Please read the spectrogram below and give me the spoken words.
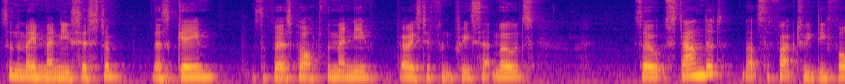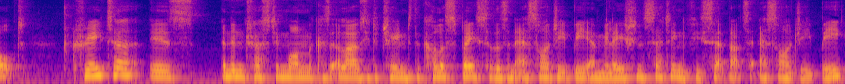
So in the main menu system, there's Game, that's the first part of the menu, various different preset modes. So Standard, that's the factory default. Creator is an interesting one because it allows you to change the color space. So there's an sRGB emulation setting. If you set that to sRGB,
